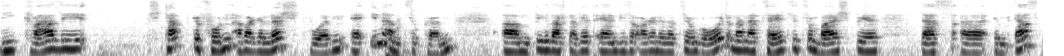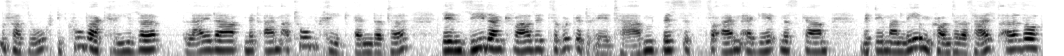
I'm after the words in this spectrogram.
die quasi stattgefunden, aber gelöscht wurden, erinnern zu können. Ähm, wie gesagt, da wird er in diese Organisation geholt und dann erzählt sie zum Beispiel, dass äh, im ersten Versuch die Kuba-Krise leider mit einem Atomkrieg endete, den sie dann quasi zurückgedreht haben, bis es zu einem Ergebnis kam, mit dem man leben konnte. Das heißt also,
